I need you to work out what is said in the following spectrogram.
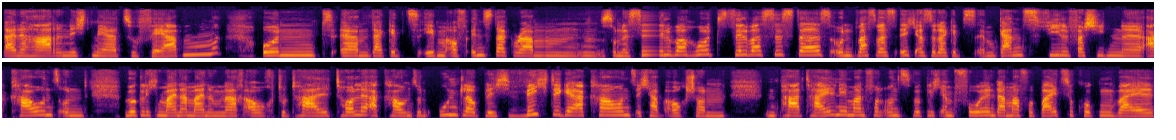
deine Haare nicht mehr zu färben und und ähm, da gibt's eben auf Instagram so eine Silverhood, Silver Sisters und was weiß ich. Also da gibt's ähm, ganz viel verschiedene Accounts und wirklich meiner Meinung nach auch total tolle Accounts und unglaublich wichtige Accounts. Ich habe auch schon ein paar Teilnehmern von uns wirklich empfohlen, da mal vorbeizugucken, weil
